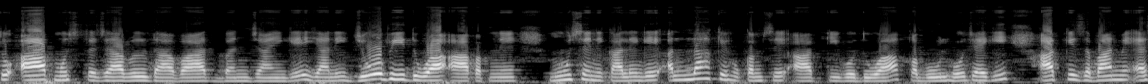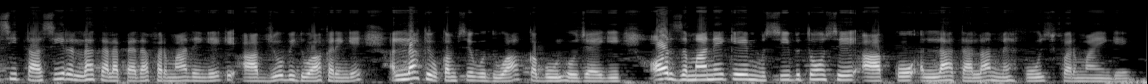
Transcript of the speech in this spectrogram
تو آپ مستجاب الدعوات بن جائیں گے۔ یعنی جو بھی دعا آپ اپنے منہ سے نکالیں گے، اللہ کے حکم سے آپ کی وہ دعا قبول ہو جائے گی۔ آپ کی زبان میں ایسی تاثیر اللہ تعالیٰ پیدا فرما دیں گے کہ آپ جو بھی دعا کریں گے، اللہ کے حکم سے وہ دعا قبول ہو جائے گی۔ اور زمانے کے مصیبتوں سے آپ کو اللہ تعالیٰ محفوظ فرمائیں گے۔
